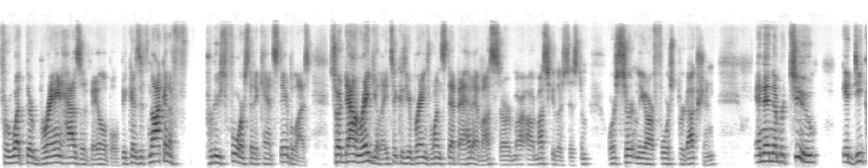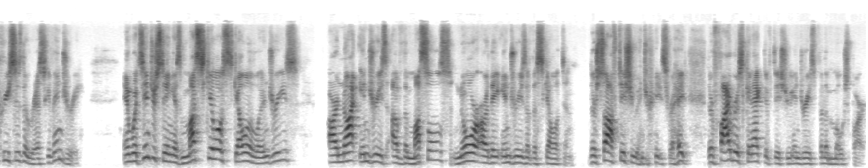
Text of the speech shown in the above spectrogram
for what their brain has available because it's not going to produce force that it can't stabilize. So it down regulates it because your brain's one step ahead of us, our, our muscular system, or certainly our force production. And then number two, it decreases the risk of injury. And what's interesting is musculoskeletal injuries are not injuries of the muscles, nor are they injuries of the skeleton. They're soft tissue injuries, right? They're fibrous connective tissue injuries for the most part.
